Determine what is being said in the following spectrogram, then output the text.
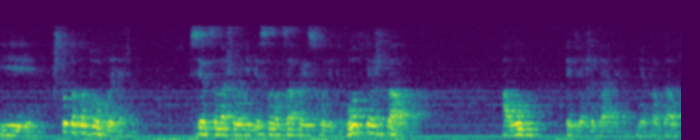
И что-то подобное в сердце нашего Небесного Отца происходит. Вот я ждал, а Он эти ожидания не оправдал.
